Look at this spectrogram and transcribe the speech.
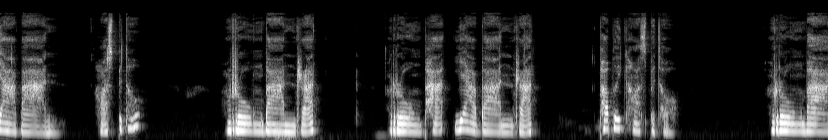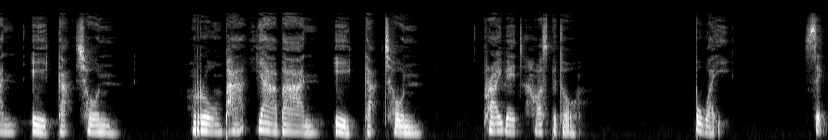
ยาบาล hospital โรงพยาบาลรัฐ โรงพยาบาลรัฐ public hospital โรงพยาบาลเอกชน โรงพยาบาลเอกชน private hospital ป่วย sick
